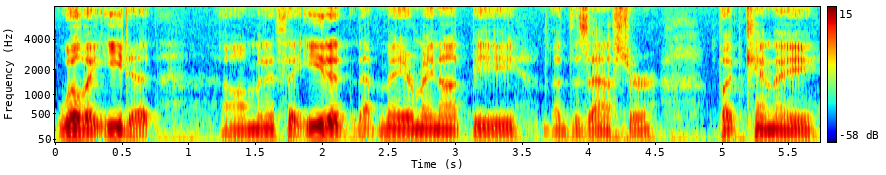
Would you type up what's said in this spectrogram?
will they eat it? Um, and if they eat it, that may or may not be a disaster, but can they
